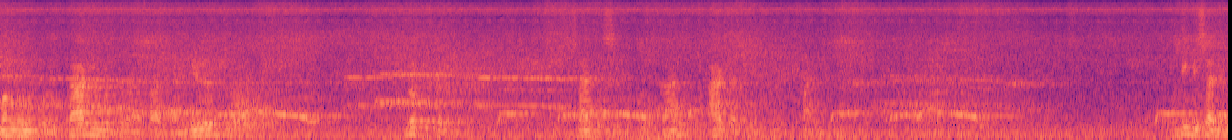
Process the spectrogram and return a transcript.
mengumpulkan beberapa dalil nukter bisa disimpulkan ada tujuh faedah nanti bisa di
